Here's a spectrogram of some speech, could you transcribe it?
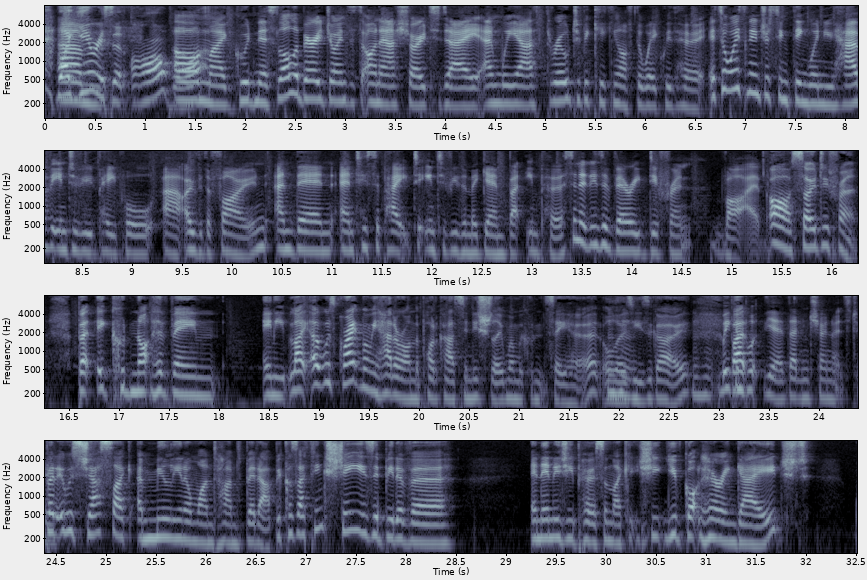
What Um, year is it? Oh, oh my goodness! Lola Berry joins us on our show today, and we are thrilled to be kicking off the week with her. It's always an interesting thing when you have interviewed people uh, over the phone and then anticipate to interview them again, but in person. It is a very different vibe. Oh, so different. But it could not have been any like it was great when we had her on the podcast initially when we couldn't see her all those mm-hmm. years ago. Mm-hmm. We but, can put yeah that in show notes too. but it was just like a million and one times better because I think she is a bit of a an energy person. Like she, you've got her engaged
